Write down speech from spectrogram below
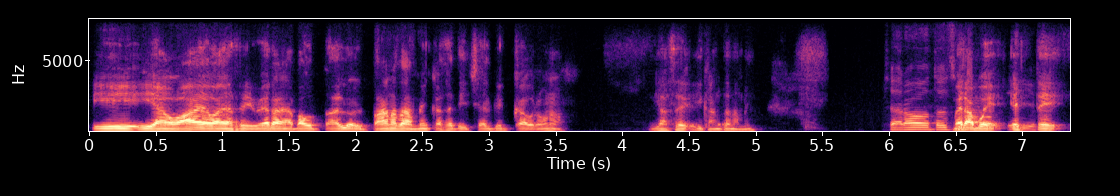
Y, y a Valle, Valle Rivera, a pautarlo, el pana también, que hace t-shirt bien cabrona. Y, hace, y canta también. Charaba a todos esos Mira, pues, este,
